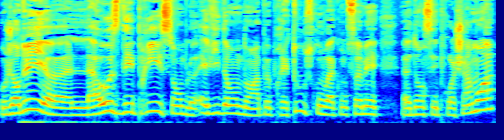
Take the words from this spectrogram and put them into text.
Aujourd'hui, la hausse des prix semble évidente dans à peu près tout ce qu'on va consommer dans ces prochains mois.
